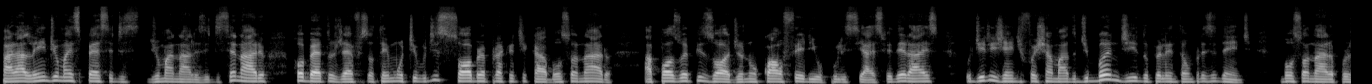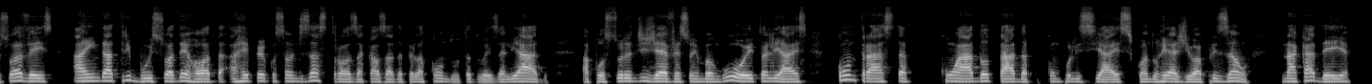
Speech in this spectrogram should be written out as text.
Para além de uma espécie de, de, uma análise de cenário, Roberto Jefferson tem motivo de sobra para criticar Bolsonaro. Após o episódio no qual feriu policiais federais, o dirigente foi chamado de bandido pelo então presidente. Bolsonaro, por sua vez, ainda atribui sua derrota à repercussão desastrosa causada pela conduta do ex-aliado. A postura de Jefferson em Bangu 8, aliás, contrasta com a adotada com policiais quando reagiu à prisão na cadeia,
